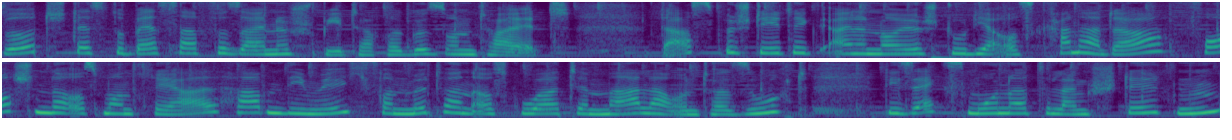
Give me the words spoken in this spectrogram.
wird, desto besser für seine spätere Gesundheit. Das bestätigt eine neue Studie aus Kanada. Forschende aus Montreal haben die Milch von Müttern aus Guatemala untersucht, die sechs Monate lang stillten,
